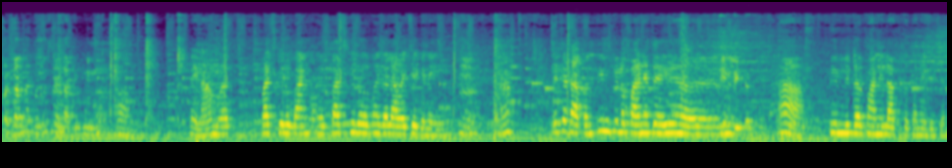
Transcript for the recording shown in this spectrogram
प्रकार नाही का? दुसऱ्या टाकीत निम्म? हा. नाही ना मुळात पाच किलो पान पाच किलो मैदा लावायचे की नाही. हा? त्याच्यात आपण तीन किलो पाण्यात तीन लिटर. हा तीन लिटर पाणी लागतं का नाही त्याच्यात?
